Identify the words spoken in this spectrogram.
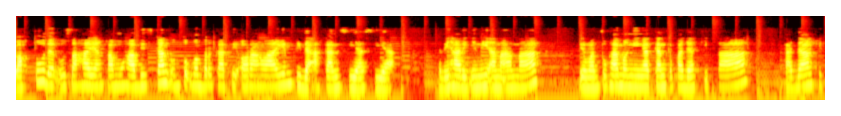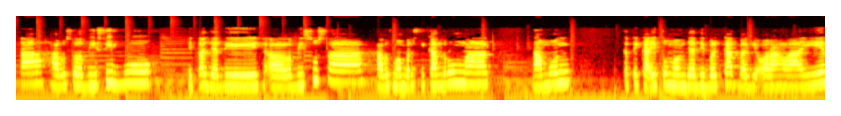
Waktu dan usaha yang kamu habiskan untuk memberkati orang lain tidak akan sia-sia. Jadi hari ini anak-anak, firman Tuhan mengingatkan kepada kita, kadang kita harus lebih sibuk, kita jadi uh, lebih susah, harus membersihkan rumah. Namun ketika itu menjadi berkat bagi orang lain,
